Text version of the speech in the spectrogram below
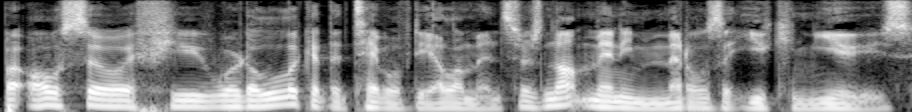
but also, if you were to look at the table of the elements, there's not many metals that you can use.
